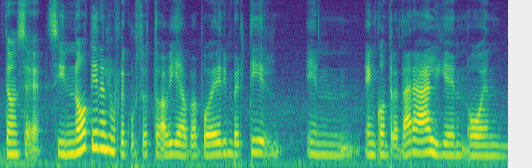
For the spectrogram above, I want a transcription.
Entonces, si no tienes los recursos todavía para poder invertir en, en contratar a alguien o en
